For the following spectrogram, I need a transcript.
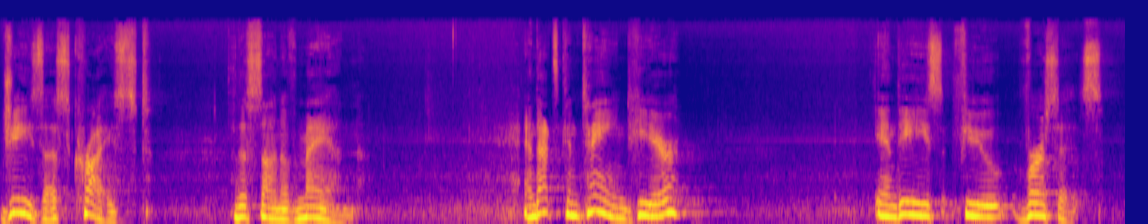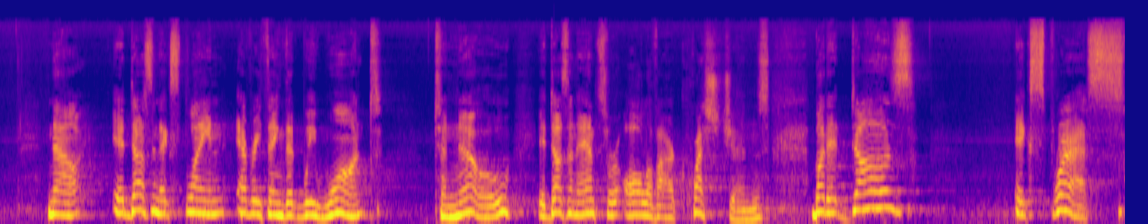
Jesus Christ, the Son of Man. And that's contained here in these few verses. Now, it doesn't explain everything that we want to know. It doesn't answer all of our questions, but it does express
